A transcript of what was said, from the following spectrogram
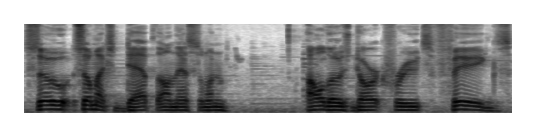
So, so much depth on this one. All those dark fruits, figs,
